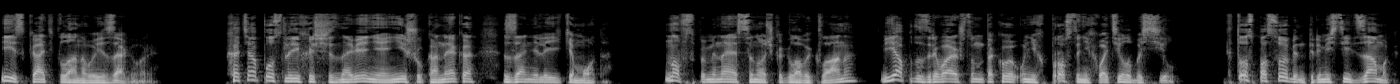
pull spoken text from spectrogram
и искать клановые заговоры. Хотя после их исчезновения нишу Канека заняли Якимото. Но, вспоминая сыночка главы клана, я подозреваю, что на такое у них просто не хватило бы сил. Кто способен переместить замок,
